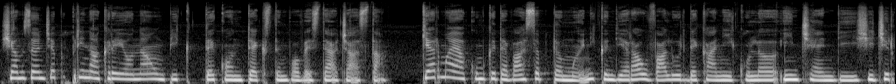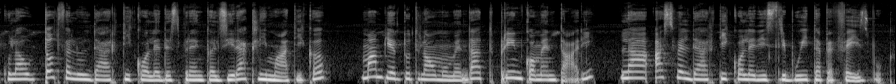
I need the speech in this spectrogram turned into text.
Și am să încep prin a creiona un pic de context în povestea aceasta. Chiar mai acum câteva săptămâni, când erau valuri de caniculă, incendii și circulau tot felul de articole despre încălzirea climatică, m-am pierdut la un moment dat prin comentarii la astfel de articole distribuite pe Facebook.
